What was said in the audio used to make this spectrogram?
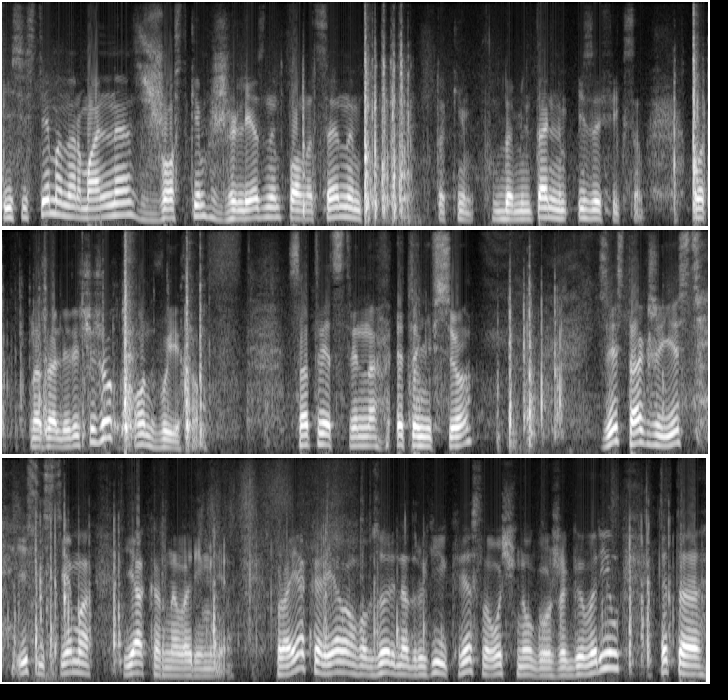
И система нормальная, с жестким, железным, полноценным, таким фундаментальным изофиксом. Вот нажали рычажок, он выехал. Соответственно, это не все. Здесь также есть и система якорного ремня. Про якорь я вам в обзоре на другие кресла очень много уже говорил. Это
